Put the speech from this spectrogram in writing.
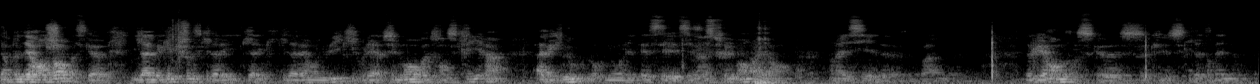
un peu dérangeant parce que il avait quelque chose qu'il avait, qu'il avait- qu'il avait en lui qu'il voulait absolument retranscrire avec nous. Donc nous, on était ses, instruments et on, a essayé de, de, lui rendre ce que- ce que- ce qu'il attendait de nous.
